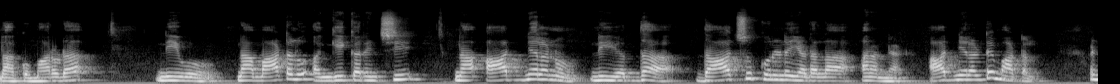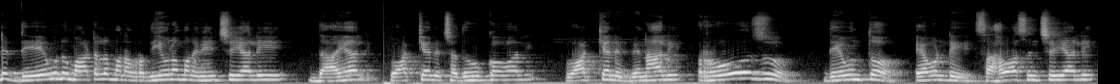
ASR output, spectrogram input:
నా కుమారుడా నీవు నా మాటలు అంగీకరించి నా ఆజ్ఞలను నీ యొద్ద దాచుకుని ఎడల అని అన్నాడు. ఆజ్ఞలు అంటే మాటలు. అంటే దేవుని మాటలు మన హృదయంలో మనం ఏం చేయాలి? దాయాలి. వాక్యాన్ని చదువుకోవాలి. వాక్యాన్ని వినాలి. రోజు దేవునితో ఏమండి సహవాసం చేయాలి.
